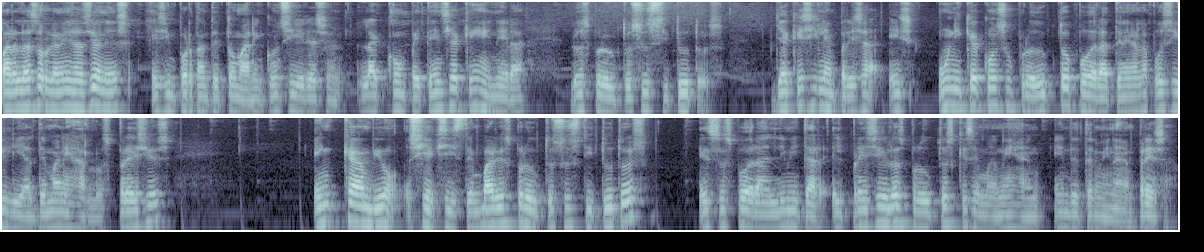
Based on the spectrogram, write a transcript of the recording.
Para las organizaciones es importante tomar en consideración la competencia que genera los productos sustitutos, ya que si la empresa es única con su producto podrá tener la posibilidad de manejar los precios. En cambio, si existen varios productos sustitutos, estos podrán limitar el precio de los productos que se manejan en determinada empresa.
